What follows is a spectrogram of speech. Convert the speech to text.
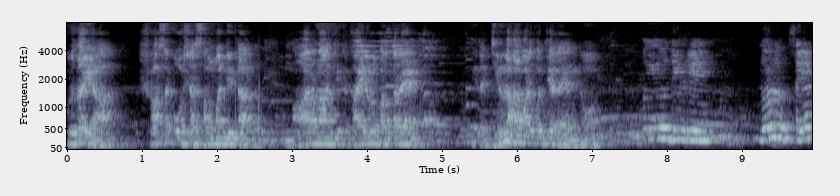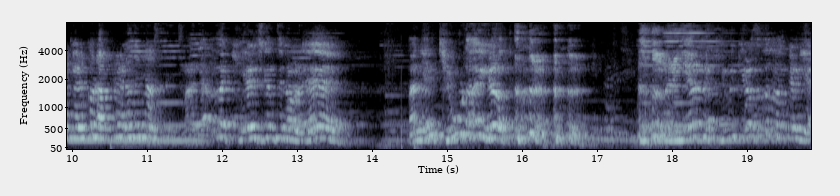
ಹೃದಯ ಶ್ವಾಸಕೋಶ ಸಂಬಂಧಿತ ಮಾರಣಾಂತಿಕ ಕಾಯಿಲೆಗಳು ಬರ್ತವೆ. ನಿನ್ನ ಜೀವನ ಹಾಳು ಮಾಡ್ಕೊತೀಯಲ್ಲ ನೀನು? ಅಯ್ಯೋ ದೇವ್ರೆ ನೋಡು ಸರಿಯಾಗಿ ಕೇಳ್ಕೊ ಡಾಕ್ಟರ್ ಹೇಳೋದನ್ನ. ನಾನೆಲ್ಲ ಕೇಳಿಸ್ಕೊಂತೀನಿ ನೋಡಿ ನಾನೇನು ಕಿವುಡಾಗಿ ಹೇಳು ನನಗೇನು ಕಿವಿ ಕೇಳಿಸದ ಅನ್ಕೊಂಡ್ಯ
